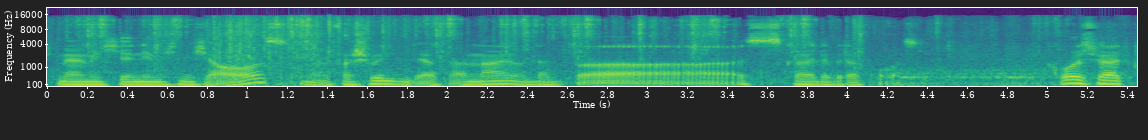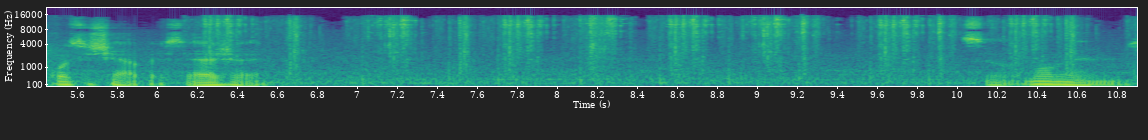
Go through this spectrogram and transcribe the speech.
Ich merke mich hier nämlich nicht aus und dann verschwinden die auf einmal und dann boah, ist das Keule wieder groß. Großschwert, große Scherbe. Sehr schön. So, Moment.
